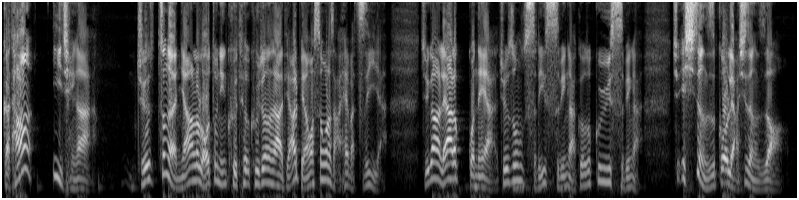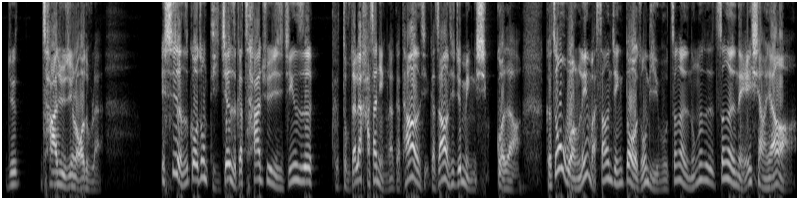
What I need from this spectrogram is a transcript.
搿趟疫情啊，就真个让阿拉老多人看透看中啥事体。阿拉平常我生活辣上海勿注意啊，就讲来阿拉国内啊，就是种治理水平啊，搿种官员水平啊，就一线城市和两线城市哦，就差距已经老大了。一线城市和种地级市搿差距已经是。搿大得来吓死人了！搿趟事体，搿桩事体就明显觉着哦，搿种混龄勿上进到搿种地步，真个侬是真个难以想象哦，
